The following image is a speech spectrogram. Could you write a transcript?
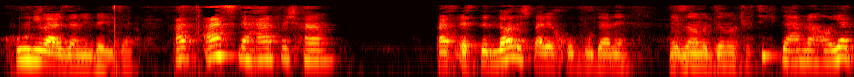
خونی بر زمین بریزد. پس اصل حرفش هم پس استدلالش برای خوب بودن نظام دموکراتیک در نهایت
